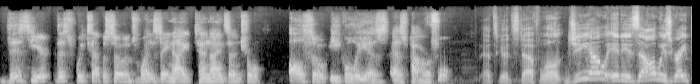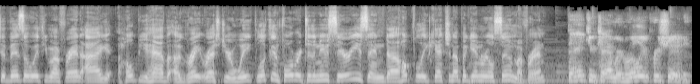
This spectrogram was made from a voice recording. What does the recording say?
This year, this week's episodes, Wednesday night, 10, 9 central, also equally as as powerful. That's good stuff. Well, Gio, it is always great to visit with you, my friend. I hope you have a great rest of your week. Looking forward to the new series and uh, hopefully catching up again real soon, my friend. Thank you, Cameron. Really appreciate it.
